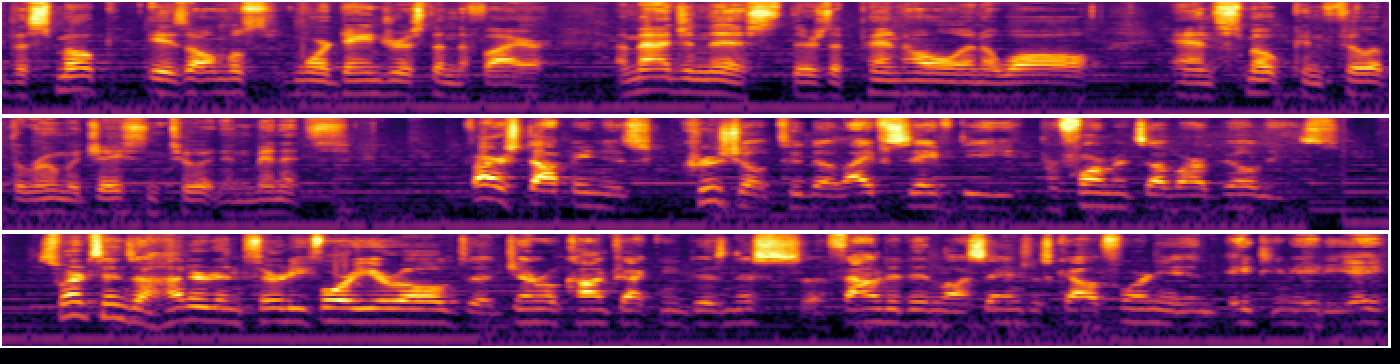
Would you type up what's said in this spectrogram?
The smoke is almost more dangerous than the fire. Imagine this, there's a pinhole in a wall and smoke can fill up the room adjacent to it in minutes. Fire stopping is crucial to the life safety performance of our buildings. Swinerton's a 134-year-old uh, general contracting business uh, founded in Los Angeles, California in 1888.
